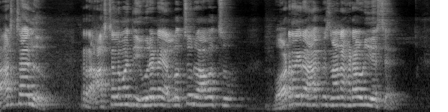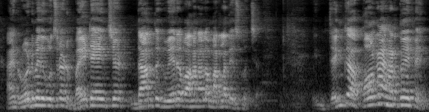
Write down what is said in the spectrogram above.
రాష్ట్రాలు రాష్ట్రాల మధ్య ఎవరైనా వెళ్ళొచ్చు రావచ్చు. బోర్డర్ దగ్గర ఆఫీస్ నాన్న హడావుడి చేశారు ఆయన రోడ్డు మీద కూర్చున్నాడు బయట వేయించాడు దాంతో వేరే వాహనాలు మరలా తీసుకొచ్చారు ఇంకా పవన్ కళ్యాణ్ అర్థమైపోయింది.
